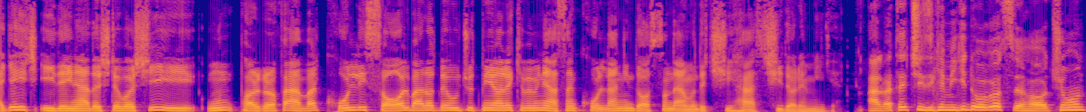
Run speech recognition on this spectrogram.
اگه هیچ ایده ای نداشته باشی اون پاراگراف اول کلی سوال برات به وجود میاره که ببینی اصلا کلا این داستان در مورد چی هست چی داره میگه. البته چیزی که میگی درسته ها چون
